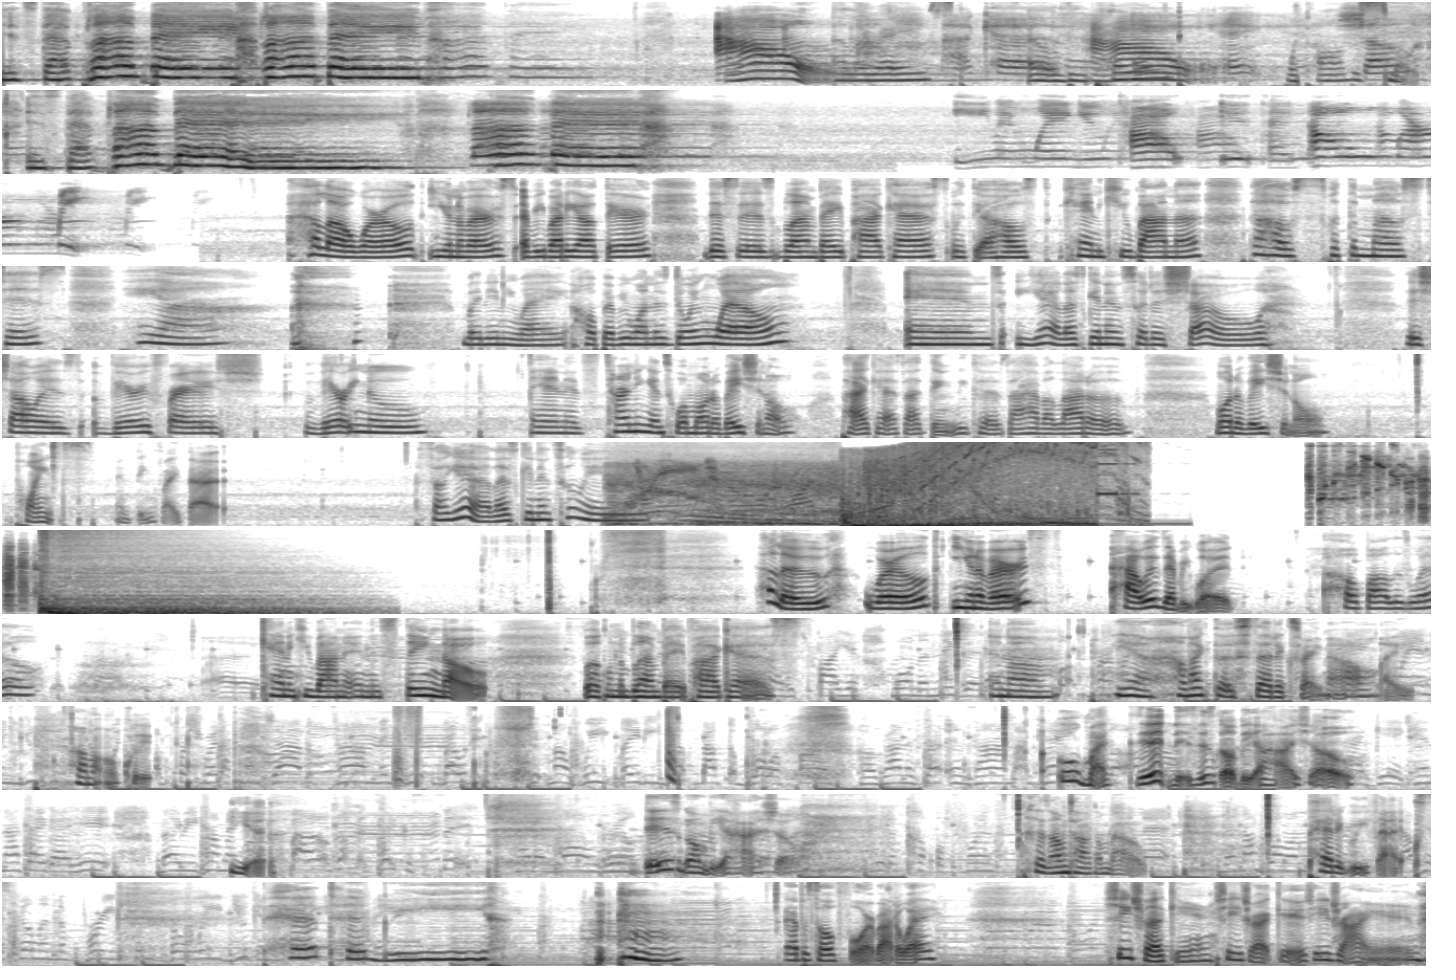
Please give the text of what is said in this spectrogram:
It's that blind babe, blind babe. Ow. LA Rays, Ow. with all the smoke. It's that blind babe, blind babe. Hello, world, universe, everybody out there. This is Blunt Babe Podcast with your host, Candy Cubana, the hostess with the mostest. Yeah. but anyway, hope everyone is doing well. And yeah, let's get into the show. This show is very fresh, very new, and it's turning into a motivational podcast, I think, because I have a lot of motivational points and things like that. So yeah, let's get into it. Hello, world, universe. How is everyone? Hope all is well. Candy Cubana in this thing though. Welcome to Blunt Babe Podcast. And um, yeah, I like the aesthetics right now. Like, hold on real quick. Oh my goodness, this gonna be a high show. Yeah. It's gonna be a high show. Cause I'm talking about pedigree facts. Pedigree. Episode four, by the way. She trucking, she trucking, she trying.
